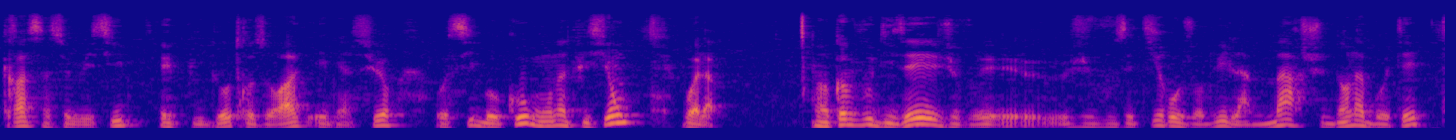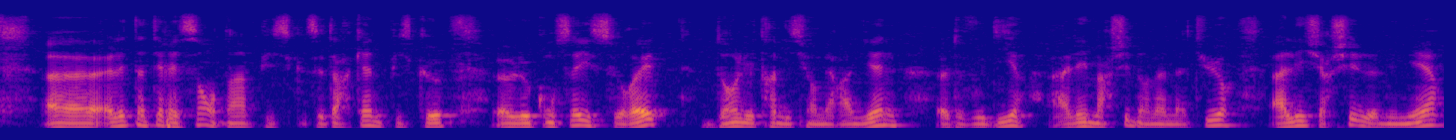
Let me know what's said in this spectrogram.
grâce à celui-ci, et puis d'autres oracles, et bien sûr aussi beaucoup mon intuition. Voilà. comme je vous disais, je, vous étire aujourd'hui la marche dans la beauté. elle est intéressante, hein, puisque cette arcane, puisque le conseil serait dans les traditions amérindiennes euh, de vous dire allez marcher dans la nature, allez chercher la lumière.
